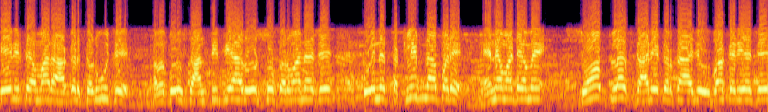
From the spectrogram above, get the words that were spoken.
કઈ રીતે અમારે આગળ કરવું છે? અમે બહુ શાંતિથી આ રોડ શો કરવાના છે. કોઈને તકલીફ ના પડે એના માટે અમે સો પ્લસ કાર્યકર્તા આજે ઊભા કર્યા છે.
